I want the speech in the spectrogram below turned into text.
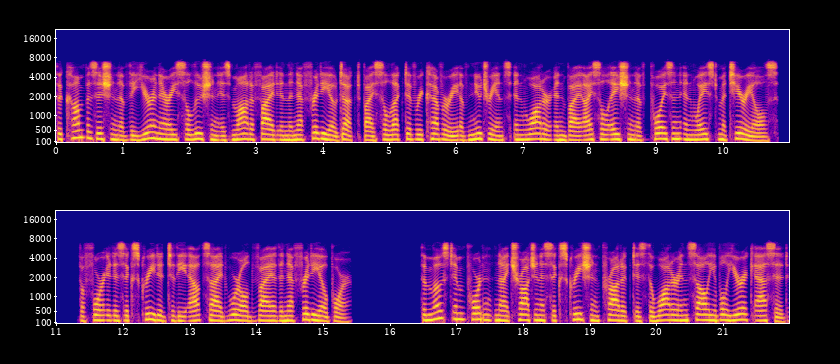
The composition of the urinary solution is modified in the nephridioduct by selective recovery of nutrients and water and by isolation of poison and waste materials, before it is excreted to the outside world via the nephridiopore. The most important nitrogenous excretion product is the water-insoluble uric acid,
